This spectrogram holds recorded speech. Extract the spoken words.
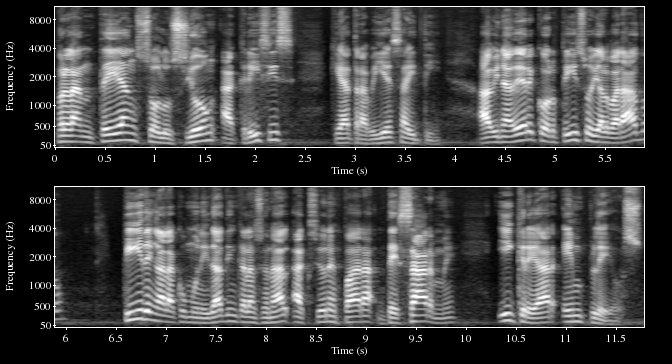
plantean solución a crisis que atraviesa Haití. Abinader, Cortizo y Alvarado piden a la comunidad internacional acciones para desarme y crear empleos.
